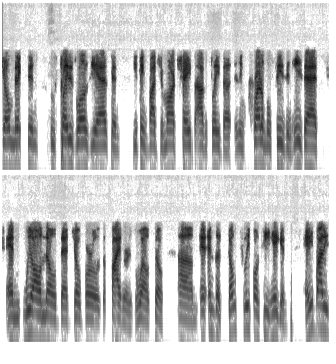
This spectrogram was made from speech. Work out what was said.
Joe Mixon, who's played as well as he has, and you think about Ja'Marr Chase, obviously the, incredible season he's had, and we all know that Joe Burrow is a fighter as well. So, um, and, and look, don't sleep on Tee Higgins. Anybody,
